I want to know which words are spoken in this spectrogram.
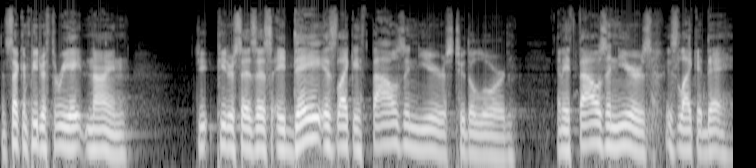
In 2 Peter 3 8 9, Peter says this A day is like a thousand years to the Lord, and a thousand years is like a day.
